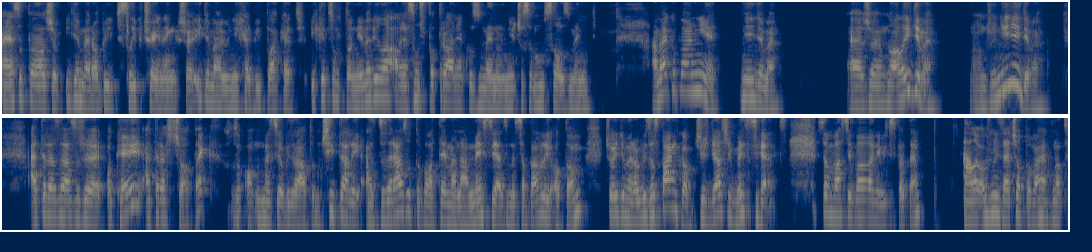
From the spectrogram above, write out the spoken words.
A ja som povedala, že ideme robiť sleep training, že ideme ju nechať vyplakať. I keď som to neverila, ale ja som už potrebovala nejakú zmenu, niečo sa muselo zmeniť. A Majko povedal, nie, neideme. A ja, že no ale ideme. No on, že nie, neideme. A teraz zrazu, že OK, a teraz čo? Tak sme si obidva o tom čítali a zrazu to bola téma na mesiac, sme sa bavili o tom, čo ideme robiť so spánkom. Čiže ďalší mesiac som vlastne bola nevyspatá. Ale už mi začal pomáhať v noci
